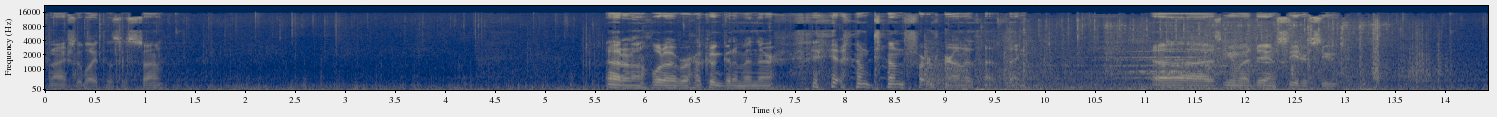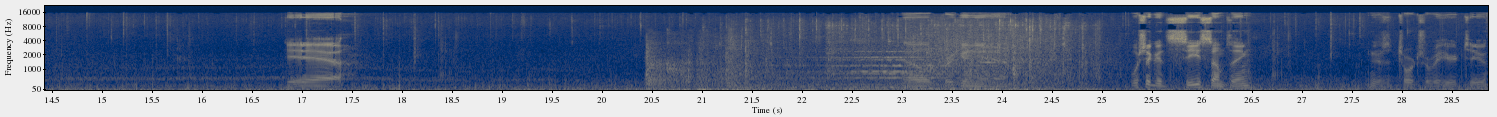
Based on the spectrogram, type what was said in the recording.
Can I actually light this this time? I don't know, whatever. I couldn't get him in there. I'm done farting around with that thing. Uh, let's give me my damn seeder suit. Yeah. Oh, freaking yeah. Wish I could see something. There's a torch over here too.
